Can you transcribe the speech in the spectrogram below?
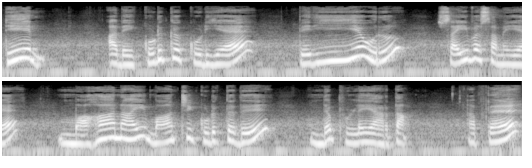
தேன் அதை கொடுக்கக்கூடிய பெரிய ஒரு சைவ சமய மகானாய் மாற்றி கொடுத்தது இந்த பிள்ளையார் தான் அப்போ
